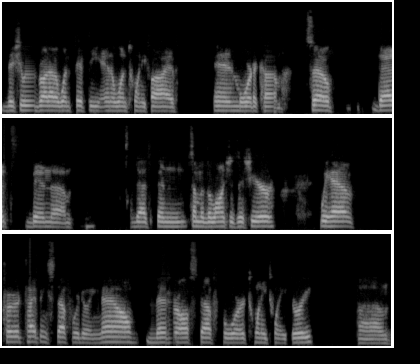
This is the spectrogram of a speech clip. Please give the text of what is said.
this year we brought out a 150 and a 125 and more to come. So that's been um, that's been some of the launches this year. We have prototyping stuff we're doing now. That are all stuff for 2023. Um,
